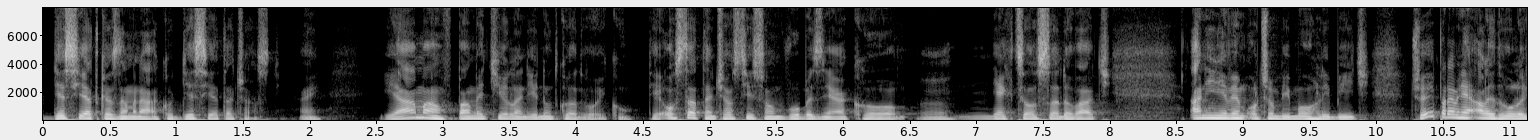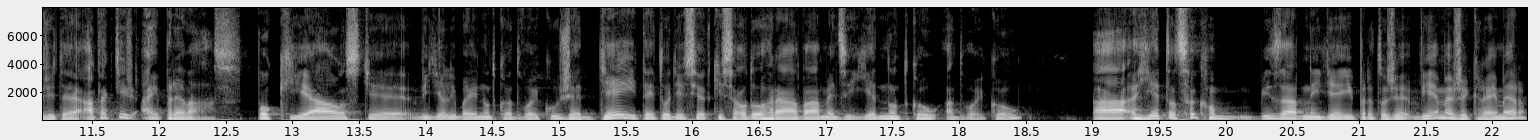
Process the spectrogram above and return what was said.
desiatka znamená ako desiata časť. Hej. Ja mám v pamäti len jednotku a dvojku. Tie ostatné časti som vôbec nejako mm. nechcel sledovať. Ani neviem, o čom by mohli byť. Čo je pre mňa ale dôležité a taktiež aj pre vás, pokiaľ ste videli iba jednotku a dvojku, že dej tejto desiatky sa odohráva medzi jednotkou a dvojkou a je to celkom bizarný dej, pretože vieme, že Kramer,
